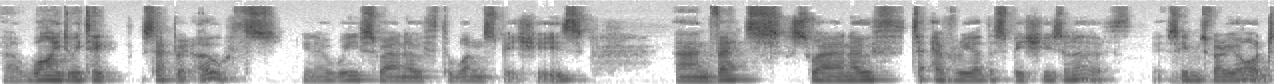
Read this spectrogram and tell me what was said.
Uh, why do we take separate oaths? You know, we swear an oath to one species, and vets swear an oath to every other species on Earth. It seems very odd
